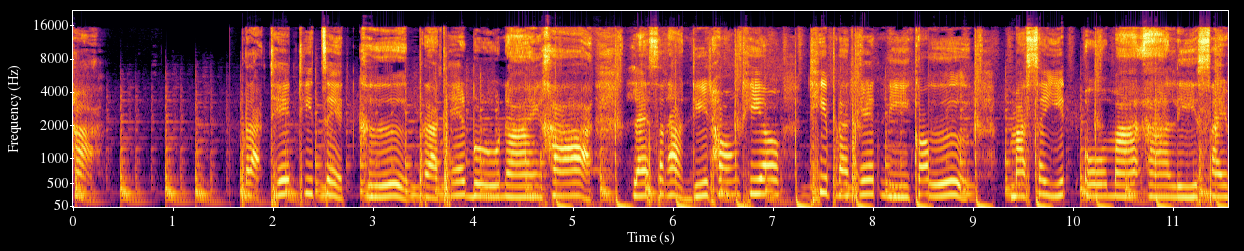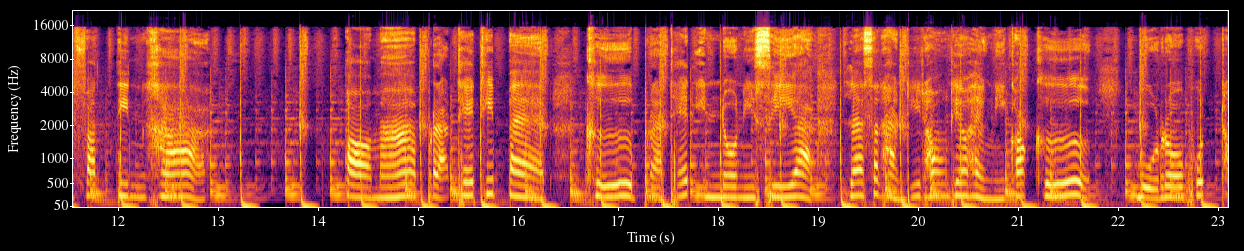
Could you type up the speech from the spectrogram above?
ค่ะ ประเทศที่ 7 คือ ประเทศบรูไนค่ะ และสถานที่ท่องเที่ยวที่ประเทศนี้ก็คือ มัสยิดโอมาอาลีไซฟัตตินค่ะ ต่อมาประเทศที่ 8 คือประเทศอินโดนีเซีย และสถานที่ท่องเที่ยวแห่งนี้ก็คือ บุโรพุทโธ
